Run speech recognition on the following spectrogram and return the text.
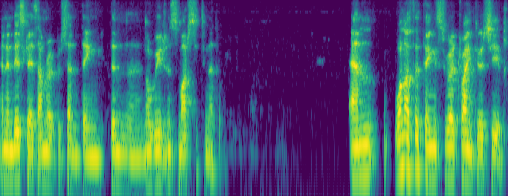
And in this case, I'm representing the Norwegian Smart City Network. And one of the things we're trying to achieve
